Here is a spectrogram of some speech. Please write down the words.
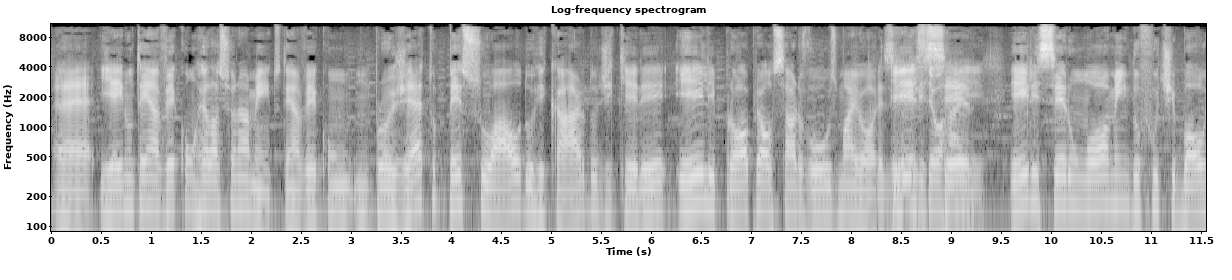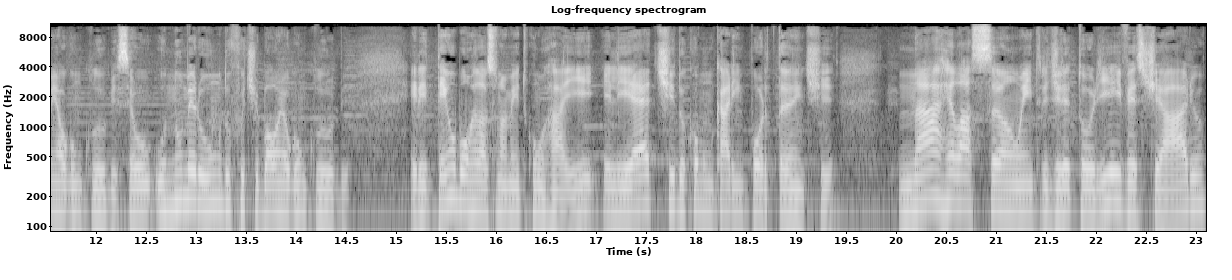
É, e aí não tem a ver com relacionamento, tem a ver com um projeto pessoal do Ricardo de querer ele próprio alçar voos maiores. Ele ser, ele ser um homem do futebol em algum clube, ser o, o, número um do futebol em algum clube. Ele tem um bom relacionamento com o Raí, ele é tido como um cara importante na relação entre diretoria e vestiário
